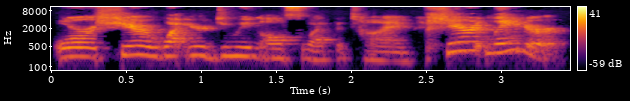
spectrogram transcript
or share what you're doing also at the time. Share it later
